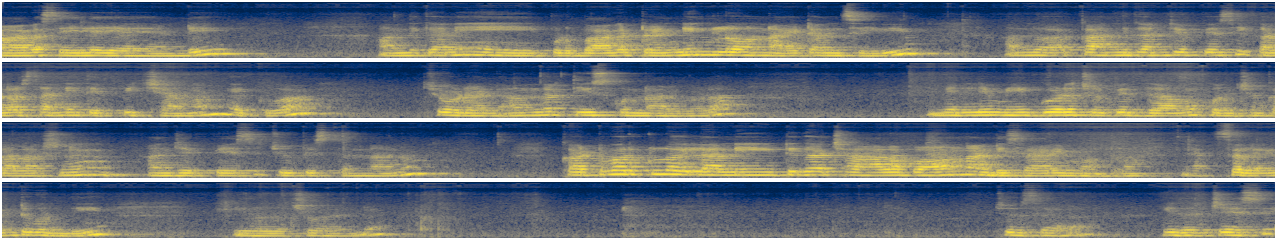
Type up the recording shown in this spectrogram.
బాగా సేల్ అయ్యాయండి. అందుకని ఇప్పుడు బాగా ట్రెండింగ్లో ఉన్న ఐటమ్స్ ఇవి. అందు అందుకని చెప్పేసి ఈ కలర్స్ అన్నీ తెప్పించాను ఎక్కువ. చూడండి అందరు తీసుకున్నారు కూడా. వెళ్ళి మీకు కూడా చూపిద్దాము కొంచెం కలెక్షన్ అని చెప్పేసి చూపిస్తున్నాను. కట్ వర్క్లో ఇలా నీట్గా చాలా బాగుందండి శారీ మాత్రం. ఎక్సలెంట్గా ఉంది. ఇది చూడండి. చూసారా? ఇది వచ్చేసి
